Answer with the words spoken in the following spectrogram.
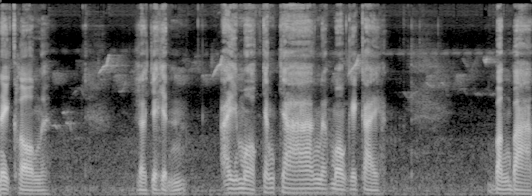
ในคลองนะ เราจะเห็นไอหมอกจางๆนะมองไกลๆบาง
